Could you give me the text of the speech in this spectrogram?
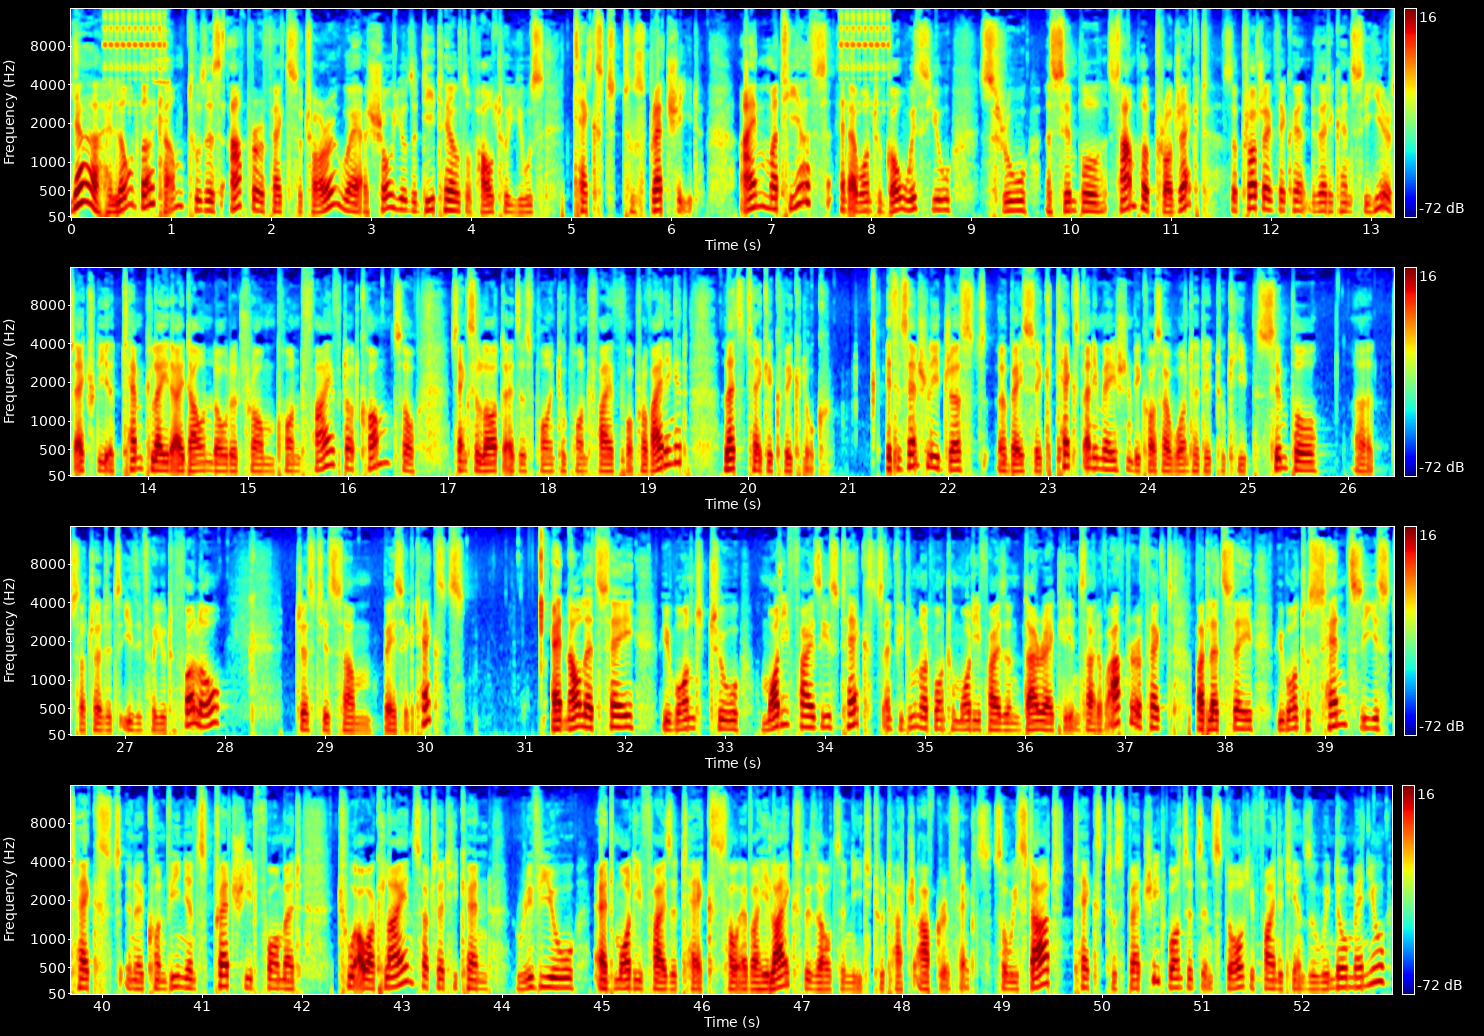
Yeah, hello and welcome to this After Effects tutorial where I show you the details of how to use text to spreadsheet. I'm Matthias and I want to go with you through a simple sample project. The project that, can, that you can see here is actually a template I downloaded from pond5.com, so thanks a lot at this point to pond5 for providing it. Let's take a quick look. It's essentially just a basic text animation because I wanted it to keep simple, uh, such that it's easy for you to follow just here some basic texts. And now let's say we want to modify these texts and we do not want to modify them directly inside of After Effects, but let's say we want to send these texts in a convenient spreadsheet format to our client such that he can review and modify the text however he likes without the need to touch After Effects. So we start text to spreadsheet. Once it's installed, you find it here in the window menu.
